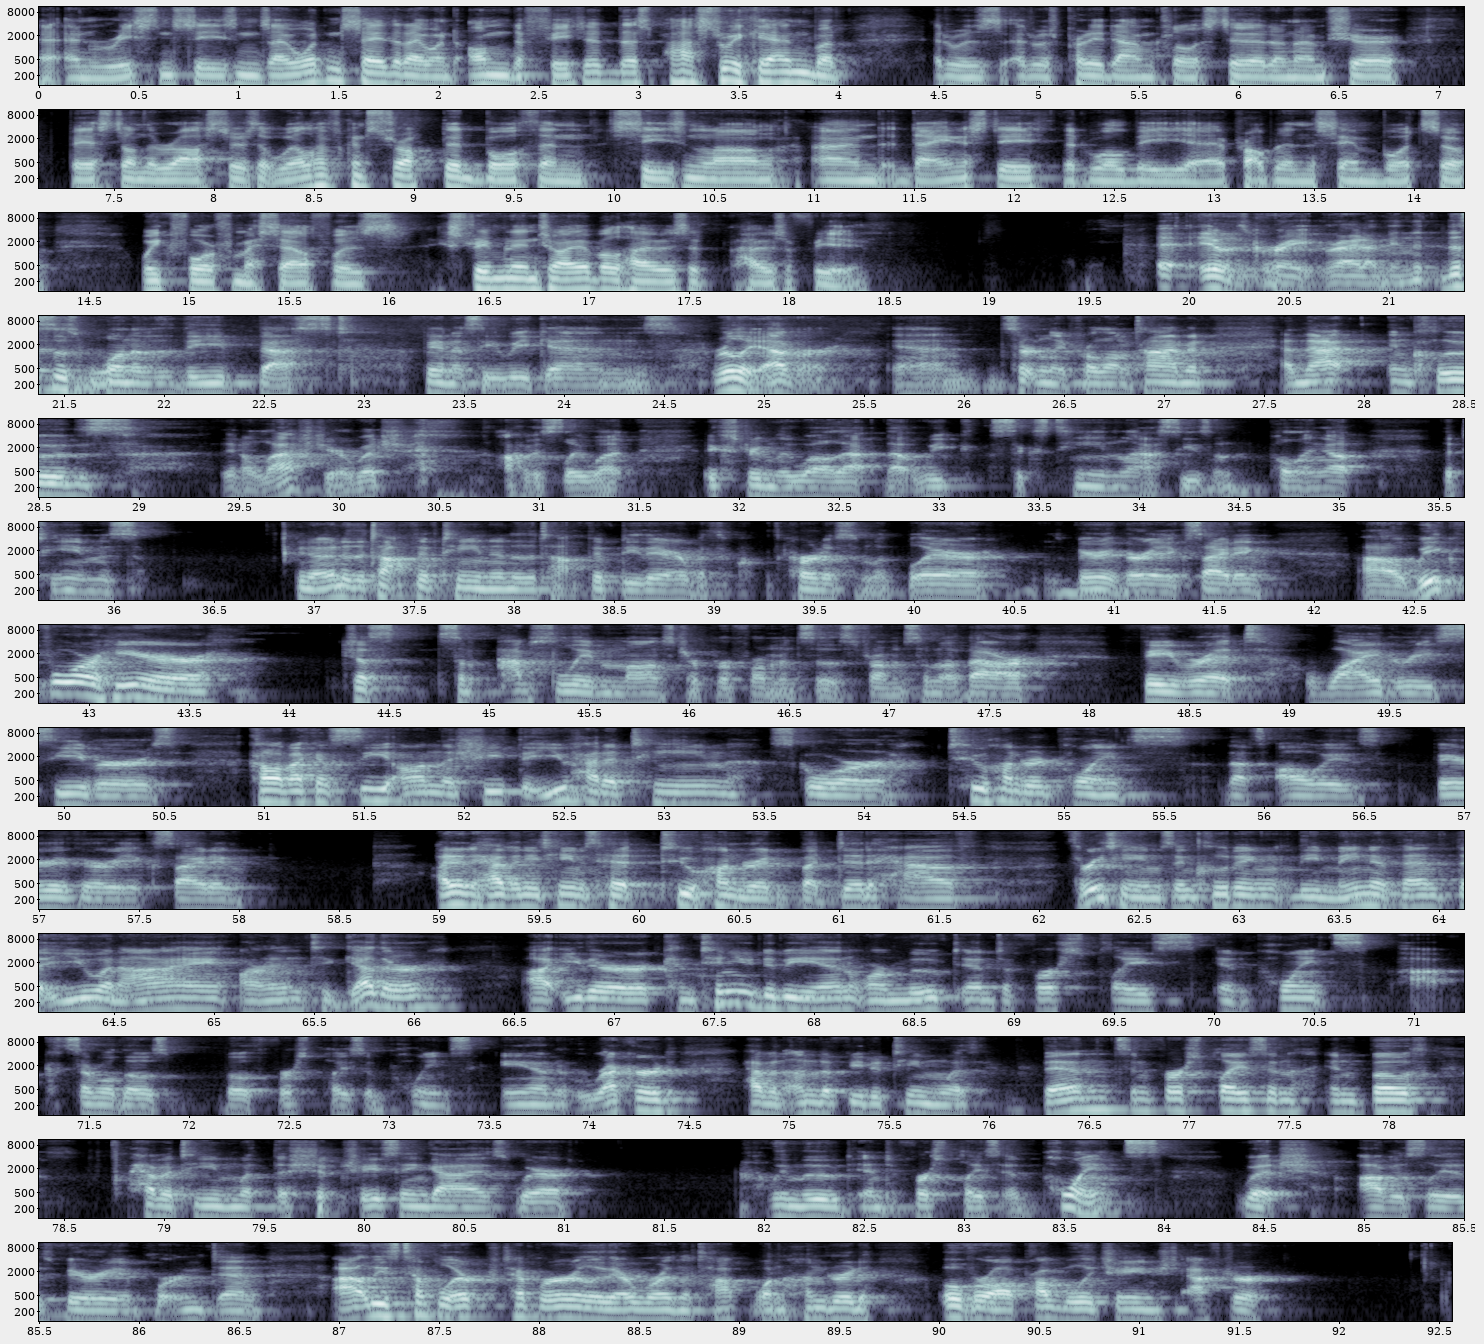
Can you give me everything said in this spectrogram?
in recent seasons, I wouldn't say that I went undefeated this past weekend, but it was it was pretty damn close to it, and I'm sure based on the rosters that we'll have constructed, both in season long and dynasty, that will be uh, probably in the same boat. So, week four for myself was extremely enjoyable. How is it? How is it for you? It, it was great, right? I mean, this is one of the best fantasy weekends really ever, and certainly for a long time, and and that includes you know last year, which obviously went extremely well. That that week 16 last season, pulling up the teams you know, into the top 15, into the top 50 there with, with Curtis and with Blair. It was very, very exciting. Uh, week four here, just some absolutely monster performances from some of our favorite wide receivers. Colm, I can see on the sheet that you had a team score 200 points. That's always very, very exciting. I didn't have any teams hit 200, but did have three teams, including the main event that you and I are in together uh, either continued to be in or moved into first place in points. Uh, several of those, both first place in points and record, have an undefeated team with Ben's in first place in, in both. Have a team with the ship chasing guys where we moved into first place in points, which obviously is very important. And uh, at least tempor- temporarily there, we're in the top 100 overall. Probably changed after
